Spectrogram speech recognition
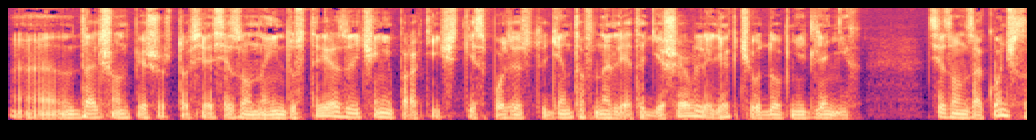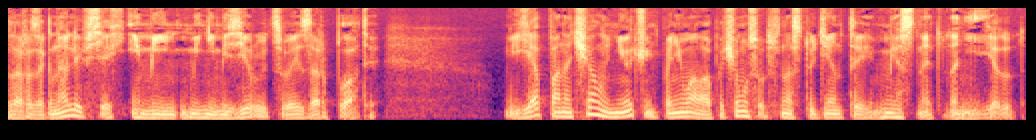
дальше он пишет, что вся сезонная индустрия развлечений практически использует студентов на лето. Дешевле, легче, удобнее для них. Сезон закончился, разогнали всех и ми- минимизируют свои зарплаты. Я поначалу не очень понимал, а почему, собственно, студенты местные туда не едут.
